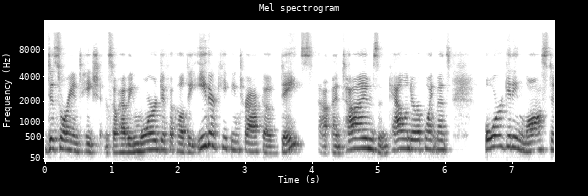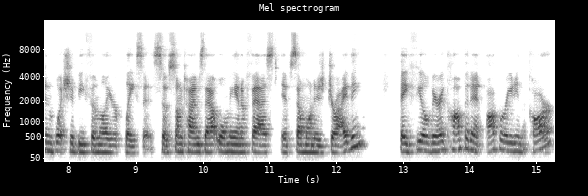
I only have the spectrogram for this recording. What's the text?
disorientation so having more difficulty either keeping track of dates uh, and times and calendar appointments or getting lost in what should be familiar places. So sometimes that will manifest if someone is driving, they feel very competent operating the car,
